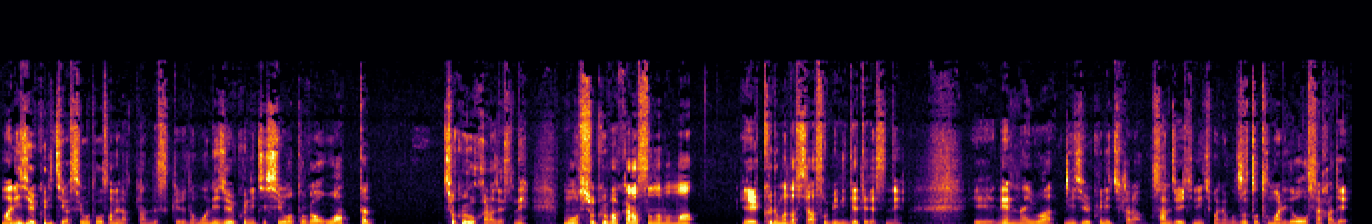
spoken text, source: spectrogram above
まあ、29日が仕事納めだったんですけれども29日仕事が終わった直後からですねもう職場からそのまま、えー車出して遊びに出てですね、えー年内は29日から31日までもずっと泊まりで大阪で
